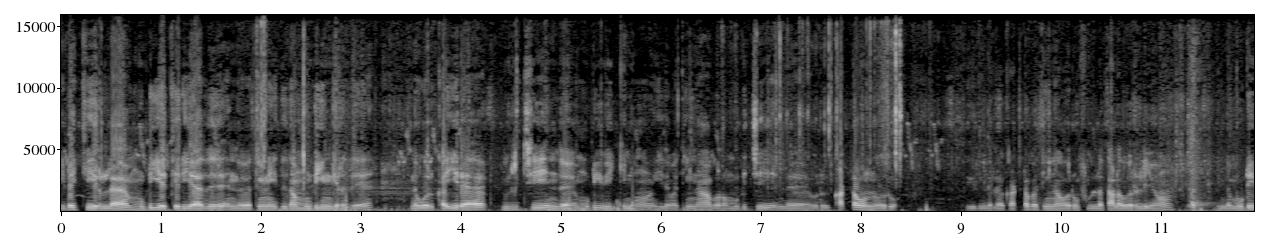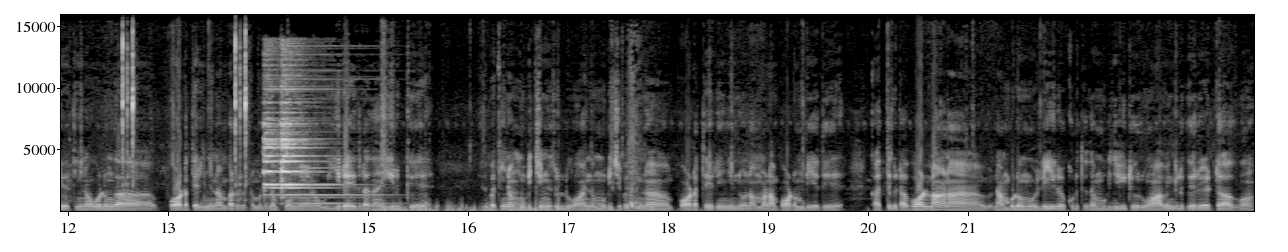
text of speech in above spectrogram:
இடைக்கீரில் முடியை தெரியாது. இந்த பார்த்திங்கன்னா இதுதான் முடிங்கிறது. இந்த ஒரு கயிறை விரித்து இந்த முடி வைக்கணும். இதை பார்த்திங்கன்னா அப்புறம் முடிச்சு இந்த ஒரு கட்டை ஒன்று வரும். இதில் கட்டை பார்த்திங்கன்னா வரும் ஃபுல்லாக தலைவரிலையும். இந்த முடி பார்த்திங்கன்னா ஒழுங்காக போட தெரிஞ்ச நம்பர்கிட்ட மட்டும்தான் போடணும். ஏன்னா உயிரே இதில் தான் இருக்குது இது பார்த்திங்கன்னா முடிச்சுன்னு சொல்லுவோம் இந்த முடிச்சு பார்த்திங்கன்னா போட தெரிஞ்சிடணும். நம்மளாம் போட முடியாது. கற்றுக்கிட்டா போடலாம். ஆனால் நம்மளும் வெளியில் கொடுத்து தான் முடிஞ்சுக்கிட்டு வருவோம். அவங்களுக்கு ரேட் ஆகும்.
